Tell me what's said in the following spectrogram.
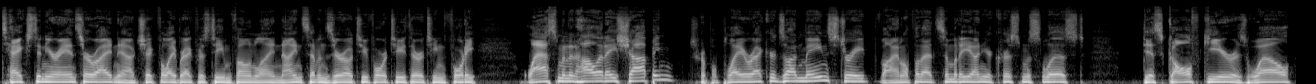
Text in your answer right now. Chick fil A breakfast team phone line 970 242 1340. Last minute holiday shopping, triple play records on Main Street, vinyl for that somebody on your Christmas list, disc golf gear as well.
